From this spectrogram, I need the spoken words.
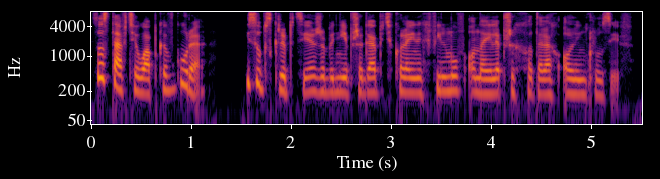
zostawcie łapkę w górę i subskrypcję, żeby nie przegapić kolejnych filmów o najlepszych hotelach all inclusive.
